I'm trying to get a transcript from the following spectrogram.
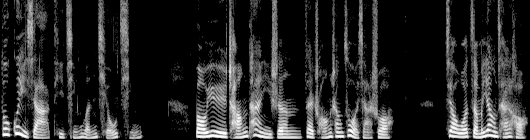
都跪下替晴雯求情。宝玉长叹一声，在床上坐下，说：“叫我怎么样才好？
